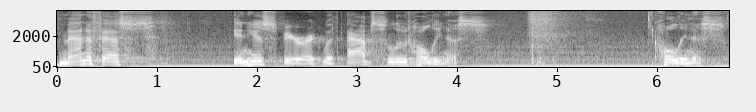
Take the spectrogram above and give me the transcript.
manifest in his spirit with absolute holiness. Holiness.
